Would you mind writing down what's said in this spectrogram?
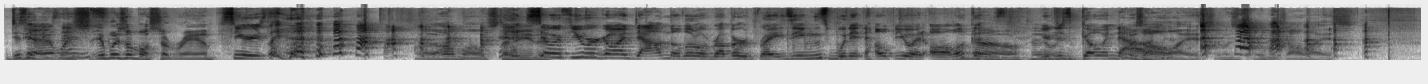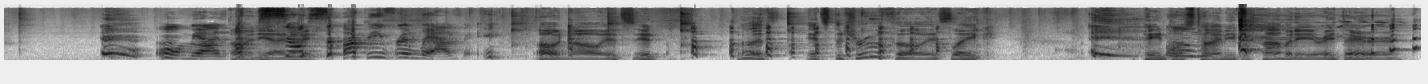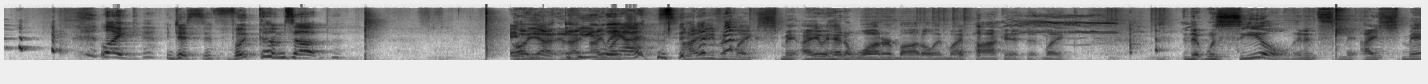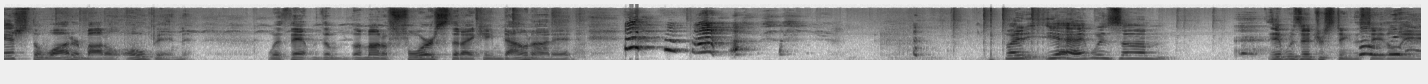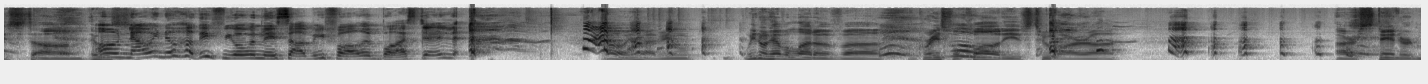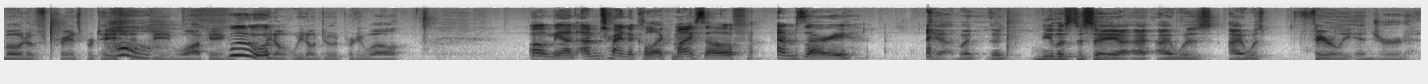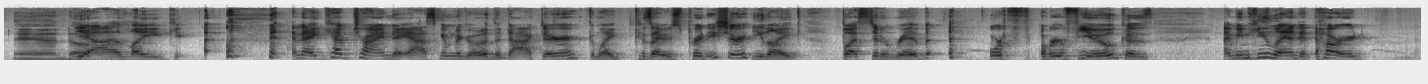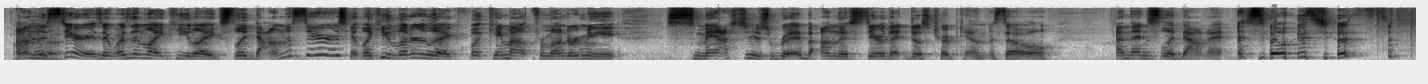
Does Yeah, it it was sense? it was almost a ramp. Seriously. Uh, almost. I mean, so if you were going down, the little rubber raisings wouldn't help you at all No, you're was- just going down. it was all ice. It was it was all ice. oh man, Oh, I'm yeah, so I- sorry for laughing. Oh no, it's it. Well, it's it's the truth though. It's like pain plus Oh, um, time equals comedy right there. Like just foot comes up. and oh he- yeah, and I, he I like I even like sma- I had a water bottle in my pocket that like that was sealed, and it sma- I smashed the water bottle open with that the amount of force that I came down on it. But yeah, it was um, it was interesting to say the least. Um, it Oh, now I know how they feel when they saw me fall in Boston. Oh yeah, I mean, we don't have a lot of uh, graceful qualities to our uh, our standard mode of transportation being walking. We don't we don't do it pretty well. Oh man, I'm trying to collect myself. I'm sorry. Yeah, but uh, needless to say, I, I was I was fairly injured, and uh, Yeah, like, and I kept trying to ask him to go to the doctor, like, because I was pretty sure he like busted a rib or or a few, because I mean he landed hard Oh, on the stairs. It wasn't like he like slid down the stairs. It, like he literally like foot came out from under he smashed his rib on the stair that just tripped him. So, and then slid down it. So it's just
